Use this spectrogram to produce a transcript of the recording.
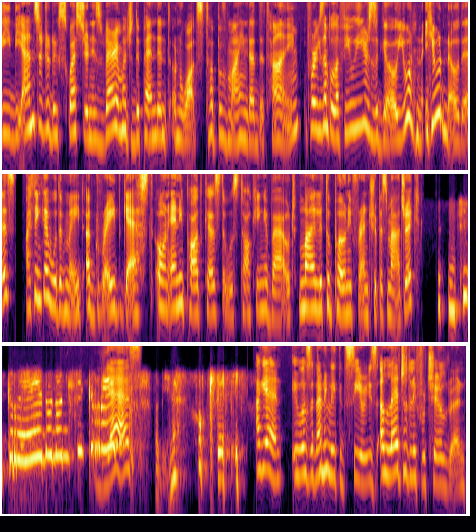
the the answer to this question is very much dependent on what's top of mind at the time. For example, a few years ago, you would you would know this. I think I would have made a great guest on any podcast that was talking about My Little Pony Friendship is Magic. Non Ci credo, non ci credo. Yes. Va bene. Okay. Again, it was an animated series allegedly for children,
